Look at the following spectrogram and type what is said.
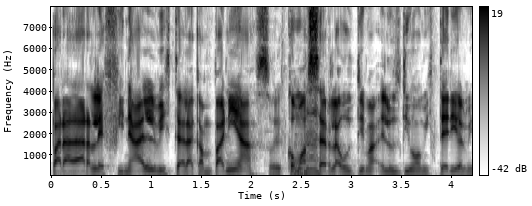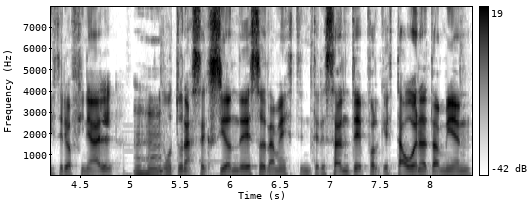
para darle final, viste, a la campaña sobre cómo hacer la última el último misterio, el misterio final. Como tú una sección de eso también está interesante porque está bueno también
